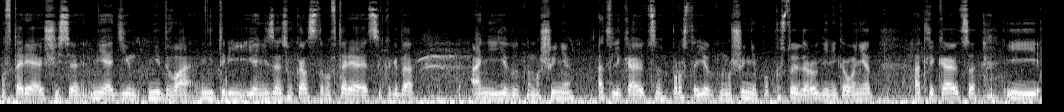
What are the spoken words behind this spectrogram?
повторяющийся не один, не два, не три, я не знаю, сколько раз это повторяется, когда они едут на машине, отвлекаются, просто едут на машине по пустой дороге, никого нет, отвлекаются и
